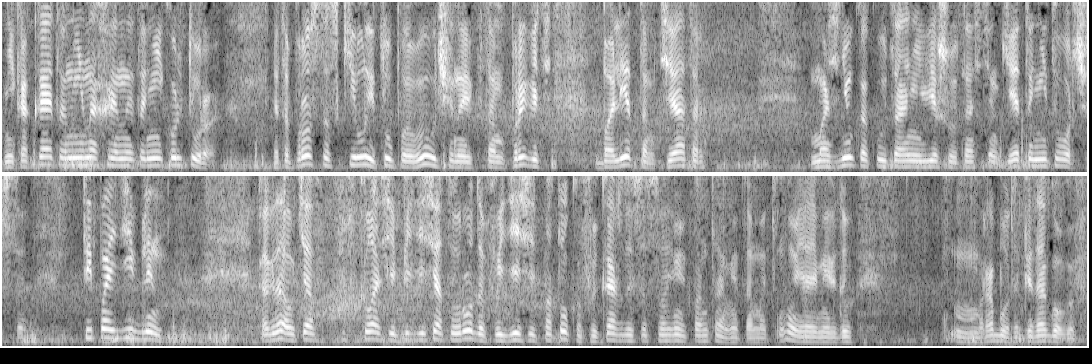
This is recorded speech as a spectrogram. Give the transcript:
Никакая это не нахрен это не культура. Это просто скиллы тупо выученные, там прыгать, балет, там театр, мазню какую-то они вешают на стенке. Это не творчество. Ты пойди, блин, когда у тебя в классе 50 уродов и 10 потоков, и каждый со своими понтами, там это, ну, я имею в виду работа педагогов.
